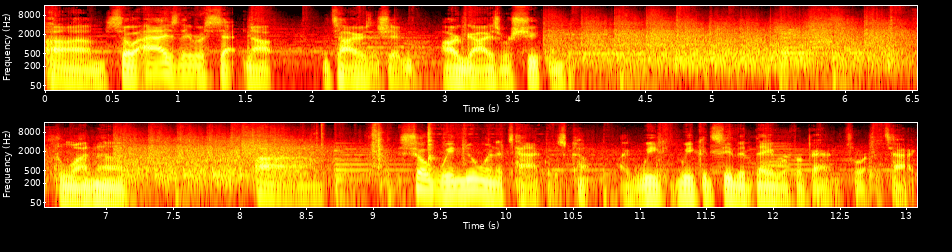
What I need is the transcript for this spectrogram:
Um, so as they were setting up the tires and shit, our guys were shooting and whatnot. Uh, so we knew an attack was coming. Like we we could see that they were preparing for an attack.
